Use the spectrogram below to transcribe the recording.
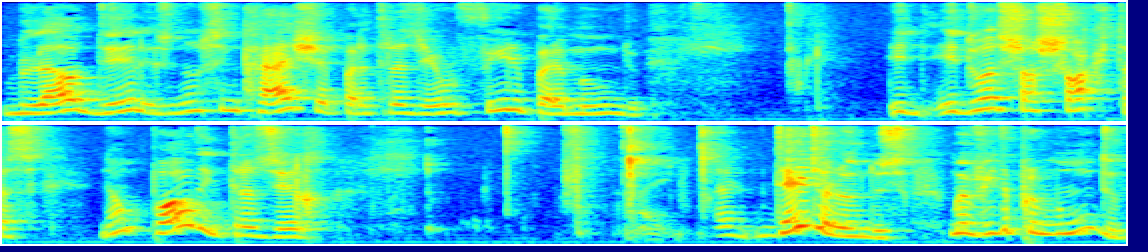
o blau deles não se encaixa para trazer um filho para o mundo. E, e duas xoxóctas não podem trazer desde alunos, uma vida para o mundo.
